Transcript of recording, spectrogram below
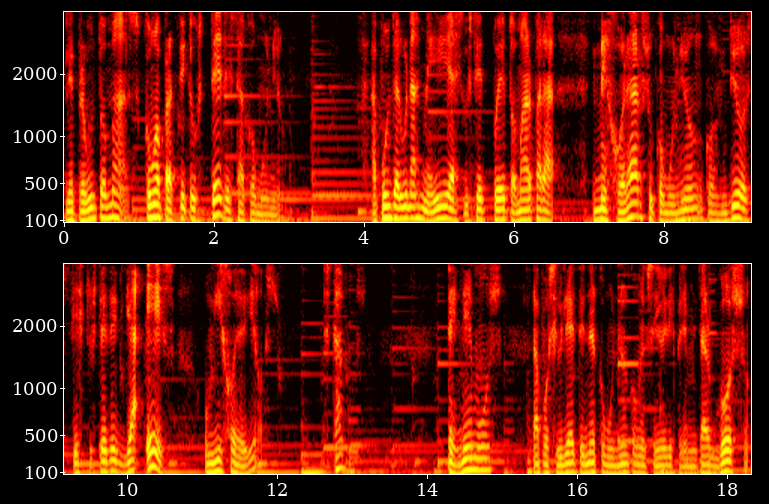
Le pregunto más, ¿cómo practica usted esa comunión? Apunte algunas medidas que usted puede tomar para mejorar su comunión con Dios si es que usted ya es un hijo de Dios. Estamos. Tenemos la posibilidad de tener comunión con el Señor y experimentar gozo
